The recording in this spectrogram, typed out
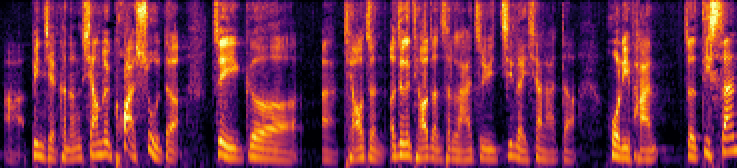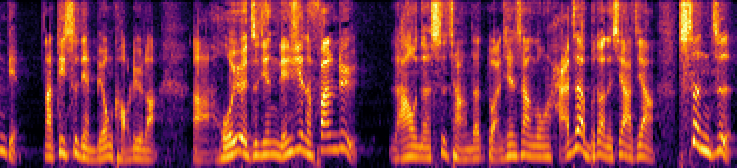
啊，并且可能相对快速的这一个。呃，调整，而这个调整是来自于积累下来的获利盘，这是第三点。那第四点不用考虑了啊，活跃资金连续性的翻绿，然后呢，市场的短线上攻还在不断的下降，甚至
